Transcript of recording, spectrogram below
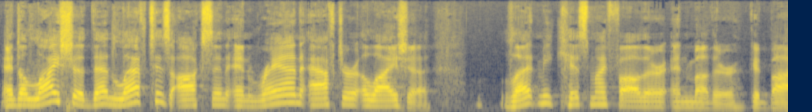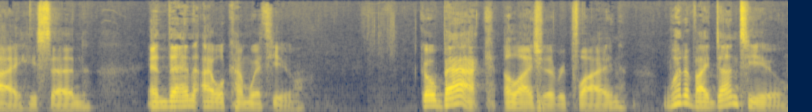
And Elisha then left his oxen and ran after Elijah. Let me kiss my father and mother goodbye, he said, and then I will come with you. Go back, Elijah replied. What have I done to you?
